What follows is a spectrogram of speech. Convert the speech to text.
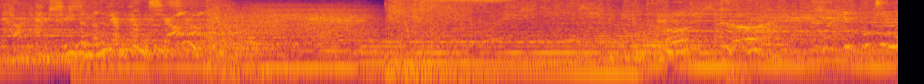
看看谁的能量更强。快顶不住了！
